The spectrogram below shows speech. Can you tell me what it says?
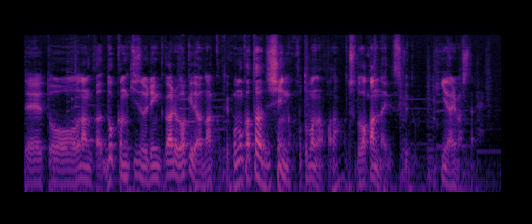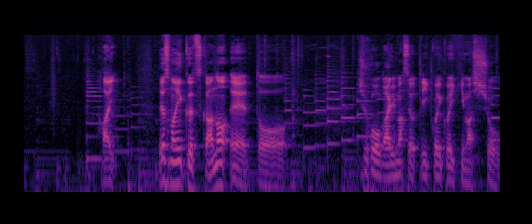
え、ー、と、なんかどっかの記事のリンクがあるわけではなくて、この方自身の言葉なのかな？ちょっとわかんないですけど、気になりましたね。はい。で、そのいくつかの、えっ、ー、と、手法がありますよって一個一個いきましょう。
